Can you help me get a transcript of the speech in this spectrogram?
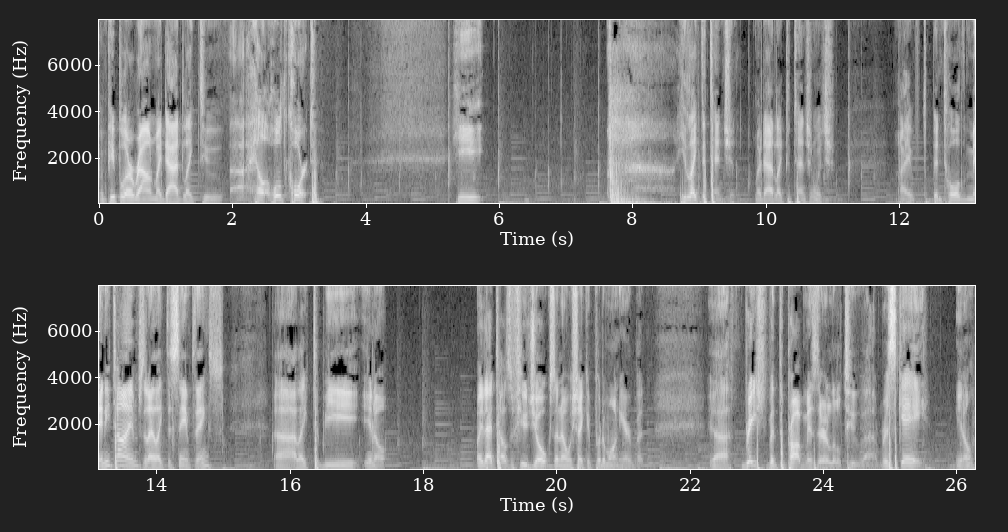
when people are around, my dad liked to uh, hold court. He he liked attention. My dad liked attention, which I've been told many times that I like the same things. Uh, I like to be, you know, my dad tells a few jokes, and I wish I could put them on here, but yeah, race. But the problem is they're a little too uh, risque. You know,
